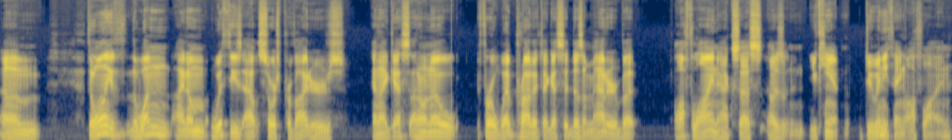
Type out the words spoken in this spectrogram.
Um, the only the one item with these outsourced providers, and I guess I don't know for a web product, I guess it doesn't matter, but offline access, you can't do anything offline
